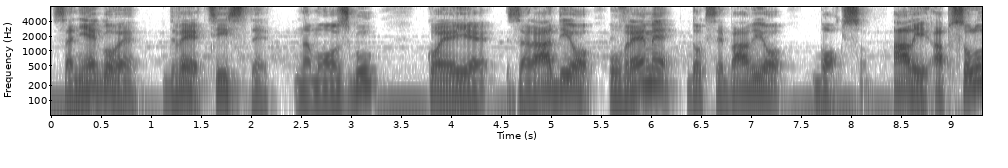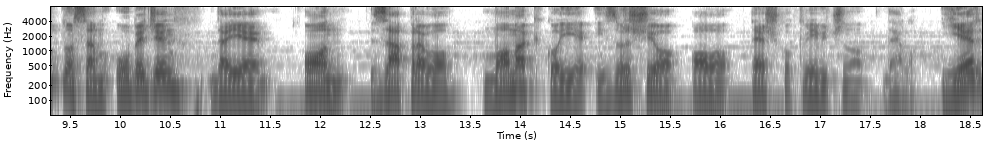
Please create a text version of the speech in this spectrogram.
sa njegove dve ciste na mozgu koje je zaradio u vreme dok se bavio boksom. Ali apsolutno sam ubeđen da je on zapravo momak koji je izvršio ovo teško krivično delo. Jer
